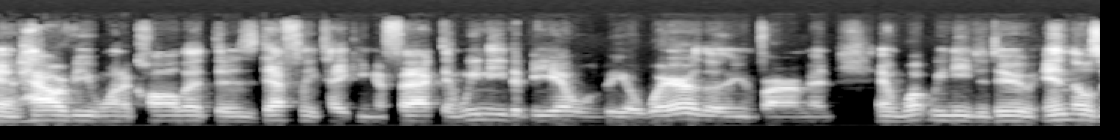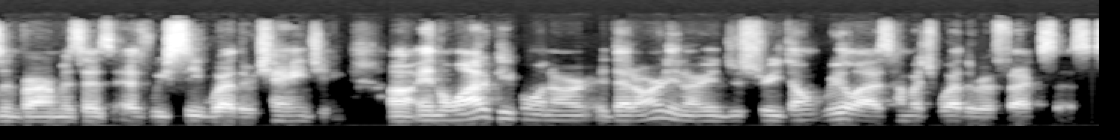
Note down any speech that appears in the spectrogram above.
and however you want to call it, that is definitely taking effect. And we need to be able to be aware of the environment and what we need to do in those environments as, as we see weather changing. Uh, and a lot of people in our that aren't in our industry don't realize how much weather affects us.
